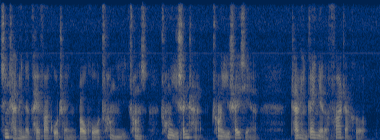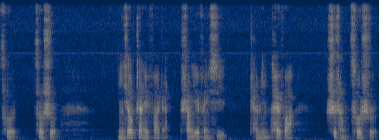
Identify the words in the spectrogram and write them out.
新产品的开发过程包括创意创创意生产、创意筛选、产品概念的发展和测测试、营销战略发展、商业分析、产品开发、市场测试、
